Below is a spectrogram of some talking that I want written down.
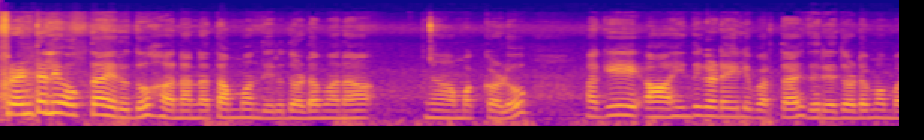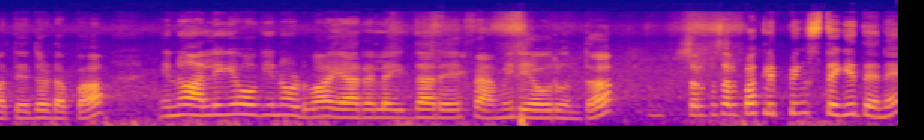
ಫ್ರಂಟಲ್ಲಿ ಹೋಗ್ತಾ ಇರೋದು ನನ್ನ ತಮ್ಮಂದಿರು, ದೊಡ್ಡಮ್ಮನ ಮಕ್ಕಳು. ಹಾಗೆ, ಆ, ಹಿಂದ್ಗಡೆಯಲ್ಲಿ ಬರ್ತಾ ಇದ್ದಾರೆ, ದೊಡ್ಡಮ್ಮ ಮತ್ತೆ ದೊಡ್ಡಪ್ಪ. ಇನ್ನು ಅಲ್ಲಿಗೆ ಹೋಗಿ ನೋಡುವ ಯಾರೆಲ್ಲ ಇದ್ದಾರೆ ಫ್ಯಾಮಿಲಿ ಅವರು ಅಂತ. ಸ್ವಲ್ಪ ಸ್ವಲ್ಪ ಕ್ಲಿಪ್ಪಿಂಗ್ಸ್ ತೆಗಿತೇನೆ.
